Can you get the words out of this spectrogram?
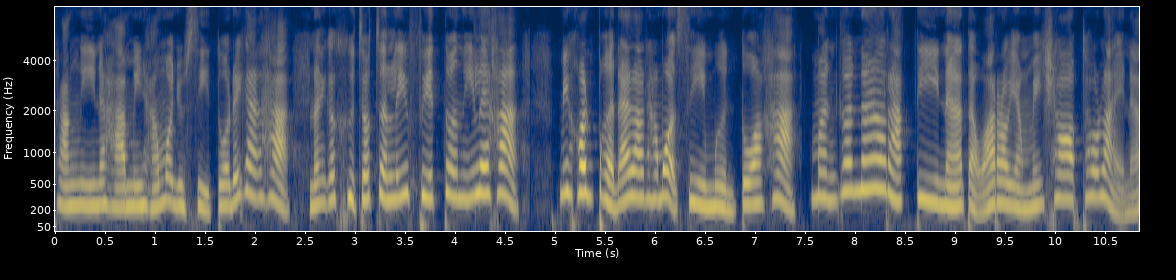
ครั้งนี้นะคะ มีทั้งหมดอยู่ 4 ตัวด้วยกันค่ะ นั่นก็คือเจ้า Jellyfish ตัวนี้เลยค่ะ มีคนเปิดได้แล้วทั้งหมด 40,000 ตัวค่ะ มันก็น่ารักดีนะ แต่ว่าเรายังไม่ชอบเท่าไหร่นะ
